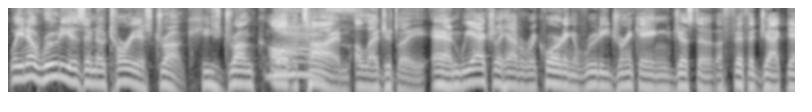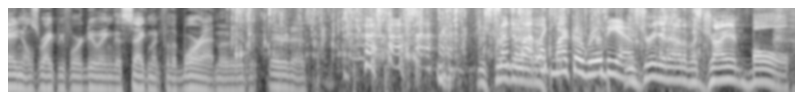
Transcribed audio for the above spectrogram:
Well, you know, Rudy is a notorious drunk. He's drunk all Yes. the time, allegedly. And we actually have a recording of Rudy drinking just a, a fifth of Jack Daniels right before doing this segment for the Borat movie. There it is. Just Sounds drinking a lot of- like Marco Rubio. He's drinking out of a giant bowl,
